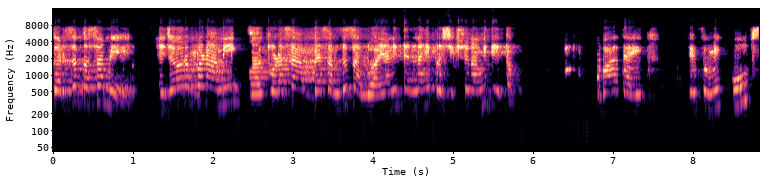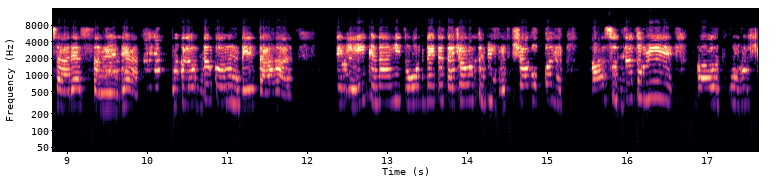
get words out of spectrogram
कर्ज कसं मिळेल? ह्याच्यावर पण आम्ही थोडासा अभ्यास आमचा चालू आहे आणि त्यांना हे प्रशिक्षण आम्ही देत आहोत. वा ताई ते तुम्ही खूप साऱ्या संध्या उपलब्ध करून देत आहात. ते एक नाही दोन नाही तर वृक्षारोपण हा सुद्धा तुम्ही वृक्ष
